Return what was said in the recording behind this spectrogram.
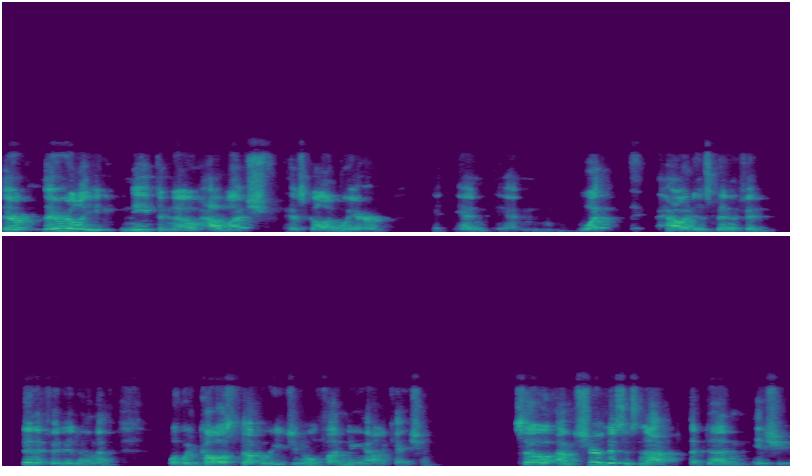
they're, they really need to know how much has gone where and, and what, how it has benefited, benefited on a, what we call a sub-regional funding allocation. So I'm sure this is not a done issue.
